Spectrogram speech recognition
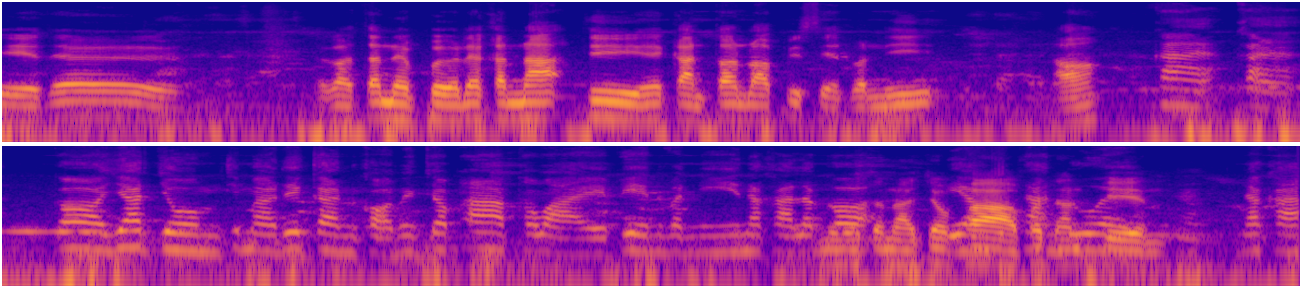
เอเดอร์แล้วก็ท่านในายอำเภอและคณะที่ให้การต้อนรับพิเศษวันนี้เนาะค่ะค่ะก็ญาติโยมที่มาด้วยกันขอเป็นเจ้าภาพถวายเพลวันนี้นะคะอแล้วนุก็โมทนาเจ้าภาพพเรีระยนนันทุกเพท่า นนด้วยนะคะ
